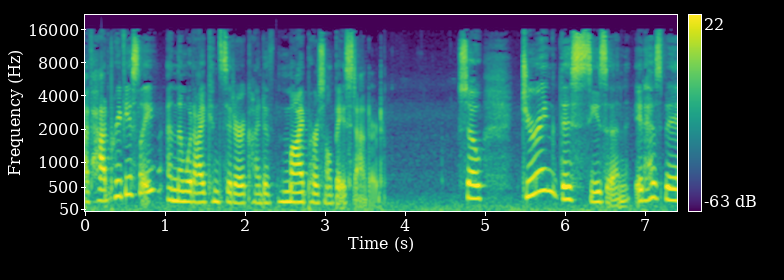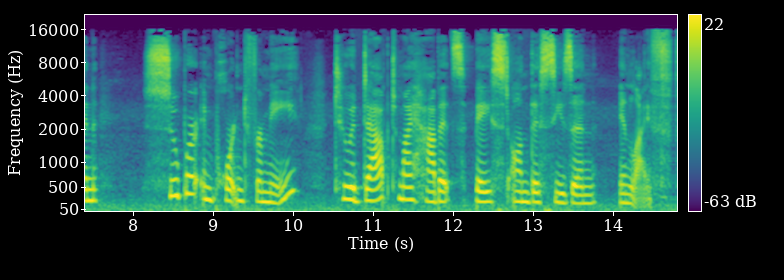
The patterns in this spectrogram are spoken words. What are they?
I've had previously, and then what I consider kind of my personal base standard. So during this season, it has been super important for me to adapt my habits based on this season in life.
